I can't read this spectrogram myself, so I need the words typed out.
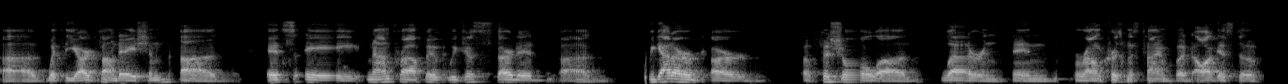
uh, with the Yard Foundation. Uh, it's a nonprofit. We just started, uh, we got our, our official uh, letter in, in around Christmas time, but August of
